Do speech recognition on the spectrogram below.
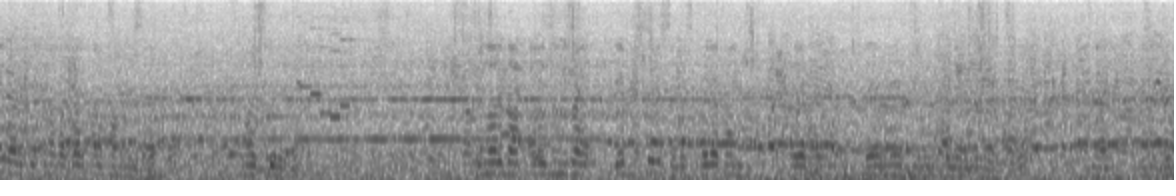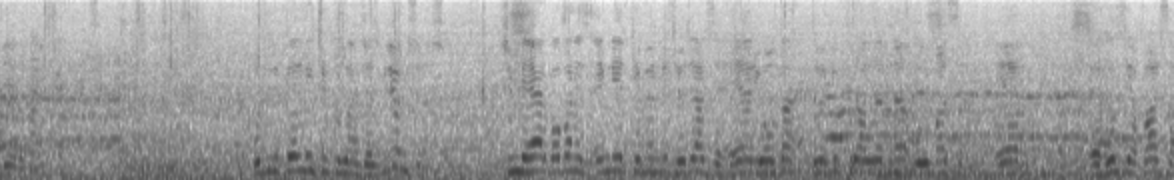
bir hareketine bakar kampanyası maskeleri. Bunları da aracınıza yapıştırırsanız telefon, telefon emniyet kemerini kullanabilirsiniz. Bunlar bizim hediyelerimiz. Bu düdükleri niçin kullanacağız biliyor musunuz? Şimdi eğer babanız emniyet kemerini çözerse, eğer yolda trafik kurallarına uymazsa, eğer e, hız yaparsa,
